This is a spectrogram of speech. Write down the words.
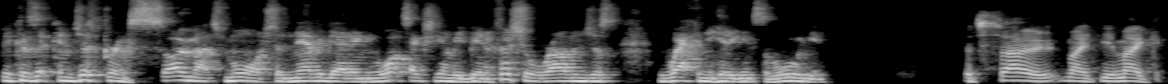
because it can just bring so much more to navigating what's actually going to be beneficial rather than just whacking your head against the wall again. It's so, mate, you make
